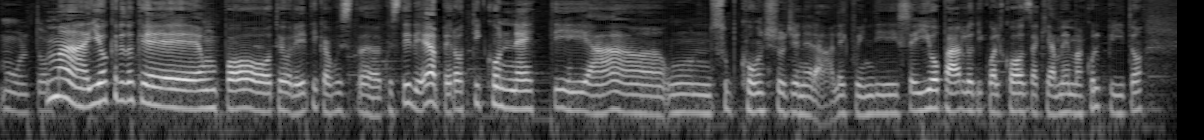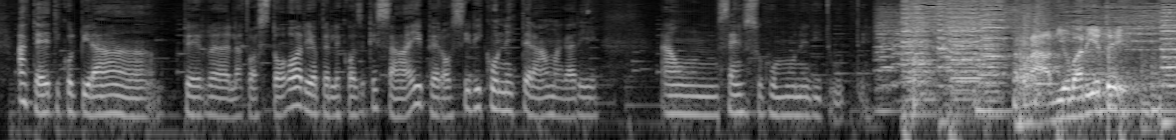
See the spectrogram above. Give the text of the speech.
molto. Ma io credo che è un po' teoretica questa idea, però ti connetti a un subconscio generale, quindi se io parlo di qualcosa che a me mi ha colpito, a te ti colpirà per la tua storia, per le cose che sai, però si riconnetterà magari a un senso comune di tutti. Radio Varieté.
